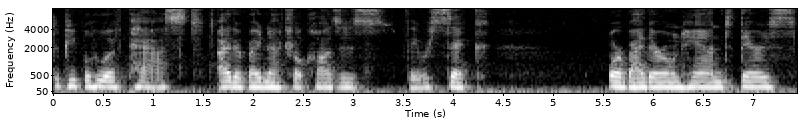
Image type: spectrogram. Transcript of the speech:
the people who have passed, either by natural causes, they were sick, or by their own hand, there's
